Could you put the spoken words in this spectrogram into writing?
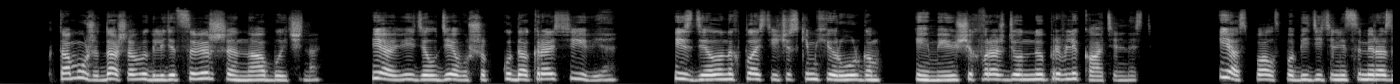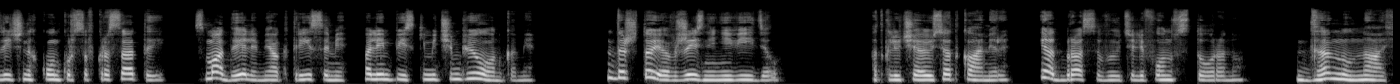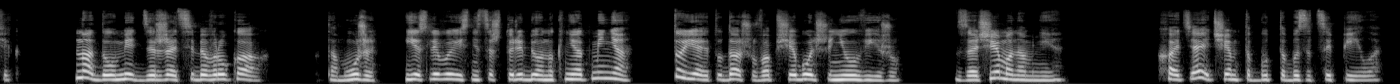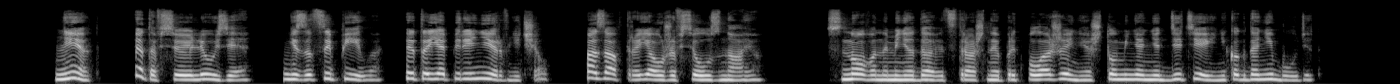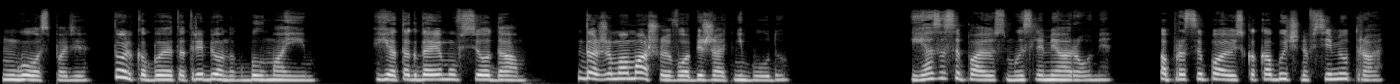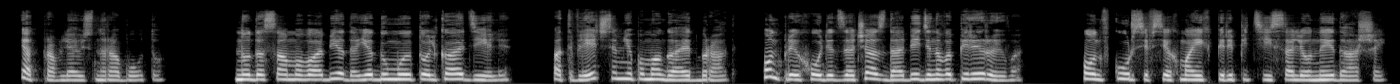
К тому же Даша выглядит совершенно обычно. Я видел девушек куда красивее и сделанных пластическим хирургом, имеющих врожденную привлекательность. Я спал с победительницами различных конкурсов красоты, с моделями, актрисами, олимпийскими чемпионками. Да что я в жизни не видел. Отключаюсь от камеры и отбрасываю телефон в сторону. Да ну нафиг. Надо уметь держать себя в руках. К тому же, если выяснится, что ребенок не от меня, то я эту Дашу вообще больше не увижу. Зачем она мне? Хотя и чем-то будто бы зацепила. Нет, это все иллюзия. Не зацепило. Это я перенервничал. А завтра я уже все узнаю. Снова на меня давит страшное предположение, что у меня нет детей и никогда не будет. Господи, только бы этот ребенок был моим. Я тогда ему все дам. Даже мамашу его обижать не буду. Я засыпаю с мыслями о Роме, а просыпаюсь, как обычно, в семь утра и отправляюсь на работу. Но до самого обеда я думаю только о деле. Отвлечься мне помогает брат. Он приходит за час до обеденного перерыва. Он в курсе всех моих перипетий с Аленой и Дашей.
